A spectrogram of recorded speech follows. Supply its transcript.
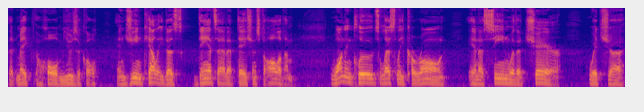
that make the whole musical. And Gene Kelly does dance adaptations to all of them. One includes Leslie Caron in a scene with a chair, which uh,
